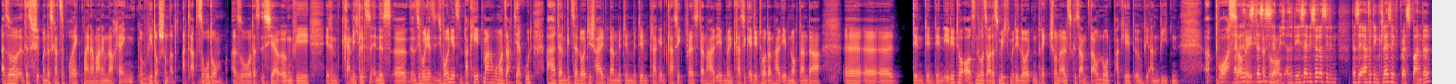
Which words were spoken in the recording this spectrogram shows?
also das führt man das ganze Projekt meiner Meinung nach ja irgendwie doch schon ad absurdum. Also das ist ja irgendwie, ja, dann kann ich letzten Endes, äh, sie wollen jetzt, sie wollen jetzt ein Paket machen, wo man sagt, ja gut, ah, dann gibt's dann Leute, die schalten dann mit dem mit dem Plugin Classic Press dann halt eben den Classic Editor dann halt eben noch dann da äh, äh, den, den, den Editor aus und sowas, aber das möchten wir den Leuten direkt schon als Gesamt-Download-Paket irgendwie anbieten. Äh, boah, sorry. Nein, das, ist, das also, ist ja also nicht. Also die ist ja nicht so, dass sie den, dass sie einfach den Classic Press bundle,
